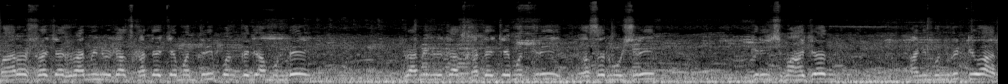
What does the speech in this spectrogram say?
महाराष्ट्राच्या ग्रामीण विकास खात्याचे मंत्री पंकजा मुंडे ग्रामीण विकास खात्याचे मंत्री हसन मुश्रीफ गिरीश महाजन आणि मुनगट्टीवार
